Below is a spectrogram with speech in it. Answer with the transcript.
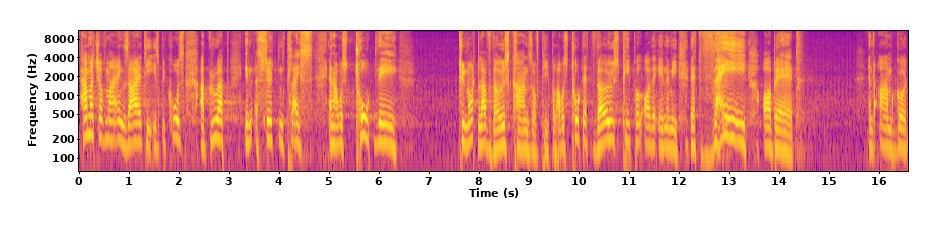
How much of my anxiety is because I grew up in a certain place and I was taught there to not love those kinds of people. I was taught that those people are the enemy, that they are bad and I'm good.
